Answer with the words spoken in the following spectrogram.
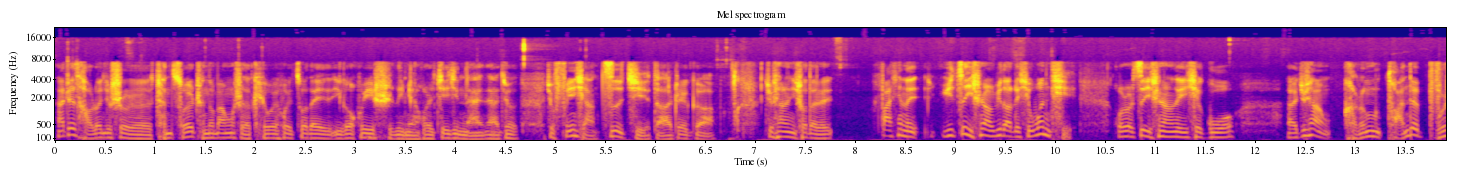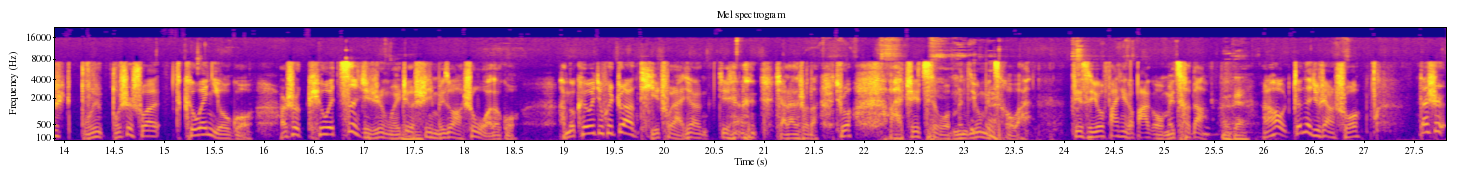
那这讨论就是成所有成都办公室的 QA 会坐在一个会议室里面或者接进来，那就就分享自己的这个，就像你说的，发现了遇自己身上遇到的一些问题，或者自己身上的一些锅。呃，就像可能团队不是不是不是说 QA 你有锅，而是 QA 自己认为这个事情没做好是我的锅。很多 QA 就会这样提出来，就像就像小兰说的，就说啊这次我们又没测完，这次又发现个 bug 我没测到。OK，然后真的就这样说，但是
